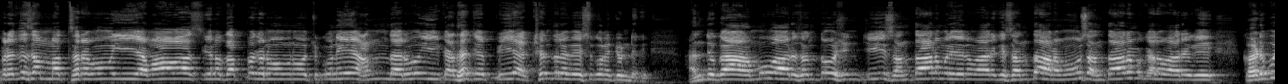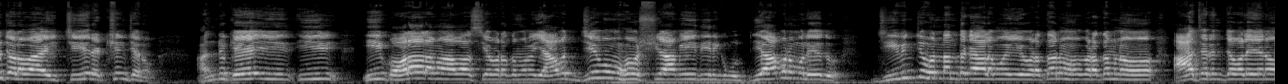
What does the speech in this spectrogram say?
ప్రతి సంవత్సరము ఈ అమావాస్యను తప్పక నోము నోచుకుని అందరూ ఈ కథ చెప్పి అక్షంతలు వేసుకుని చుండిరి అందుగా అమ్మవారు సంతోషించి సంతానము లేని వారికి సంతానము సంతానము కలవారికి కడుపు చొలవ ఇచ్చి రక్షించెను. అందుకే ఈ ఈ ఈ పోలాల అమావాస్య వ్రతమును యావజ్జీవం హోష్యామి దీనికి ఉద్యాపనము లేదు. జీవించి ఉన్నంతకాలము ఈ వ్రతను వ్రతమును ఆచరించవలేను.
